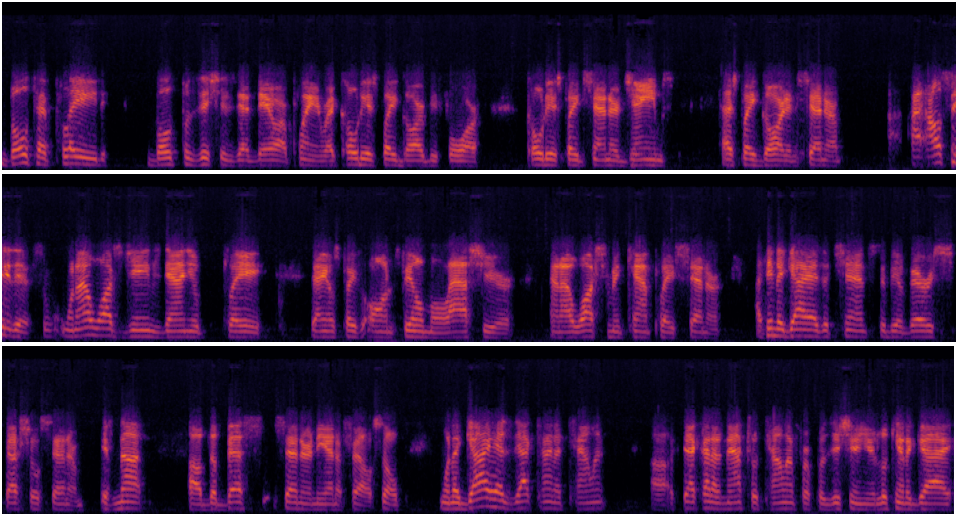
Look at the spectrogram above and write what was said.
both have played both positions that they are playing. Right, Cody has played guard before. Cody has played center. James has played guard and center. I, will say this: when I watched James Daniel play, Daniels played on film last year, and I watched him in camp play center. I think the guy has a chance to be a very special center, if not uh, the best center in the NFL. So when a guy has that kind of talent, uh, that kind of natural talent for a position, you're looking at a guy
